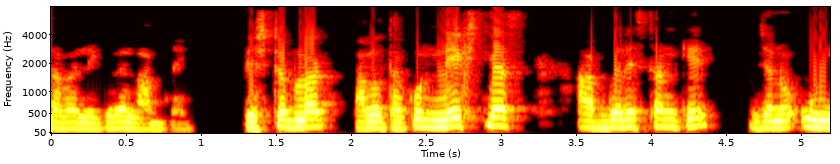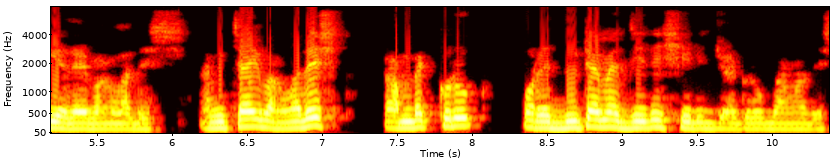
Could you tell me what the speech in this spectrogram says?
দালালি করে লাভ নাই। বেস্ট অফ লাক ভালো থাকুন। নেক্সট ম্যাচ আফগানিস্তানকে যেন উড়িয়ে দেয় বাংলাদেশ। আমি চাই বাংলাদেশ কামব্যাক করুক পরে দুইটা ম্যাচ জিতে সিরিজ জয় করুক বাংলাদেশ।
